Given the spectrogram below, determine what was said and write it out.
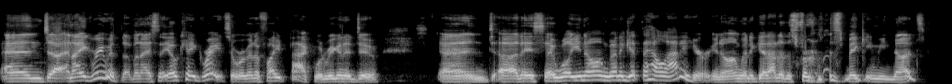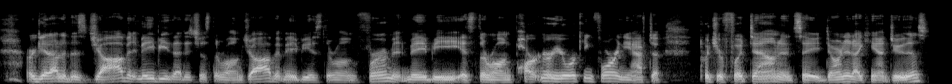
And uh, and I agree with them, and I say, okay, great. So we're going to fight back. What are we going to do? And uh, they say, well, you know, I'm going to get the hell out of here. You know, I'm going to get out of this firm that's making me nuts, or get out of this job. And it may be that it's just the wrong job. It may be it's the wrong firm. It may be it's the wrong partner you're working for, and you have to put your foot down and say, darn it, I can't do this.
